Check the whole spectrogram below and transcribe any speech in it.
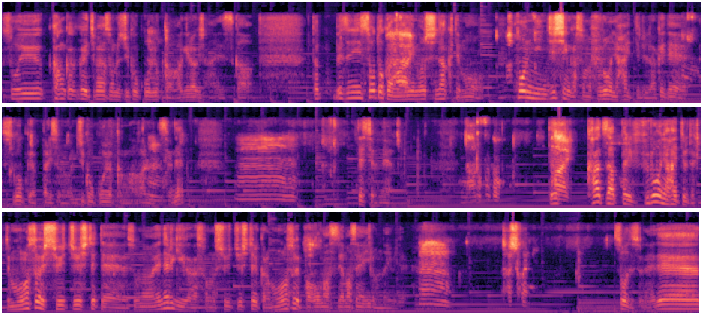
そういう感覚が一番その自己効力感を上げるわけじゃないですか。だ別に外から何もしなくても、本人自身がそのフローに入ってるだけですごくやっぱりその自己効力感が上がるんですよね。うーん、ですよね。なるほど。ではい。かつやっぱりフローに入ってる時ってものすごい集中してて、そのエネルギーがその集中してるからものすごいパフォーマンス出ません、いろんな意味で。うん。確かに。そうですよね。で、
